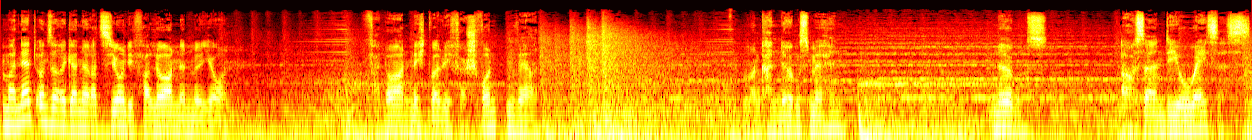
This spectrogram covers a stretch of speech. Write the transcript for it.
Man nennt unsere Generation die verlorenen Millionen. Verloren nicht, weil wir verschwunden wären. Man kann nirgends mehr hin. Nirgends. Außer in die Oasis.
